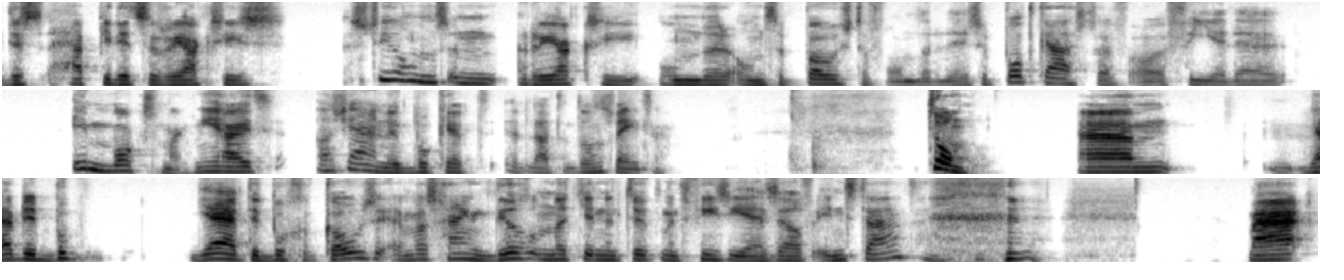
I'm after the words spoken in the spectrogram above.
dus heb je dit soort reacties, stuur ons een reactie onder onze post of onder deze podcast of via de inbox, maakt niet uit. Als jij een leuk boek hebt, laat het ons weten. Tom, um, we hebben dit boek, jij hebt dit boek gekozen en waarschijnlijk deels omdat je natuurlijk met visie er zelf in staat. maar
